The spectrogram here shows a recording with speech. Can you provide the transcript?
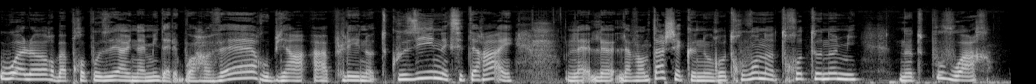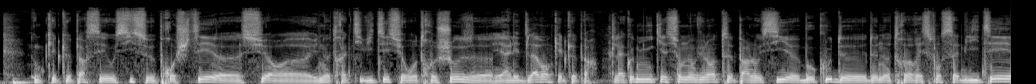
ou alors bah, proposer à une amie d'aller boire un verre, ou bien appeler notre cousine, etc. Et l'avantage, c'est que nous retrouvons notre autonomie, notre pouvoir. Donc quelque part, c'est aussi se projeter euh, sur euh, une autre activité, sur autre chose euh, et aller de l'avant quelque part. La communication non violente parle aussi beaucoup de, notre responsabilité,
